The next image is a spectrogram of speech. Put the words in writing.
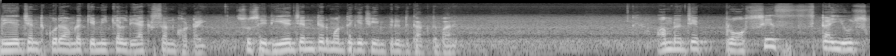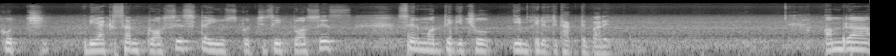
রিয়েজেন্ট করে আমরা কেমিক্যাল রিয়াকশান ঘটাই সো সেই রিয়েজেন্টের মধ্যে কিছু ইম্পিউরিটি থাকতে পারে। আমরা যে প্রসেসটা ইউজ করছি রিয়াকশান প্রসেসটা ইউজ করছি, সেই প্রসেসের মধ্যে কিছু ইম্পিউরিটি থাকতে পারে। আমরা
